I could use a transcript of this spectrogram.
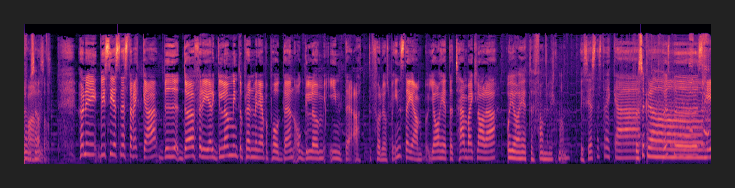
100 fan, procent. alltså. Hörni, vi ses nästa vecka. Vi dör för er. Glöm inte att prenumerera på podden och glöm inte att följa oss på Instagram. Jag heter Tambyklara. Och jag heter Fanny Lyckman. Vi ses nästa vecka. Puss och kram. Puss puss. Hej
